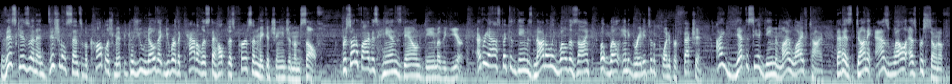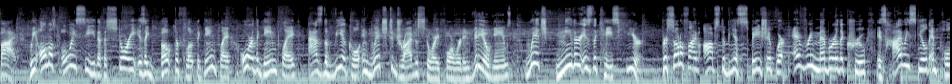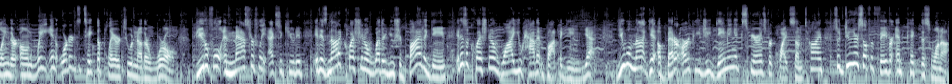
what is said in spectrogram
This gives an additional sense of accomplishment because you know that you were the catalyst to help this person make a change in themselves. Persona 5 is hands down game of the year. Every aspect of the game is not only well designed, but well integrated to the point of perfection. I've yet to see a game in my lifetime that has done it as well as Persona 5. We almost always see that the story is a boat to float the gameplay, or the gameplay as the vehicle in which to drive the story forward in video games, which neither is the case here. Persona 5 opts to be a spaceship where every member of the crew is highly skilled and pulling their own weight in order to take the player to another world. Beautiful and masterfully executed, it is not a question of whether you should buy the game, it is a question of why you haven't bought the game yet. You will not get a better RPG gaming experience for quite some time, so do yourself a favor and pick this one up.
